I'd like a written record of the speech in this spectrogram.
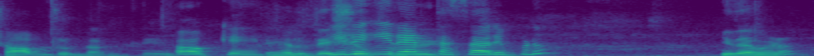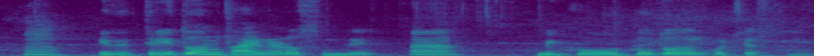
షాప్ చూడడానికి. ఓకే హెల్త్ ఇది ఇదెంత సార్ ఇప్పుడు? ఇదా మేడం. ఇది త్రీ థౌజండ్ ఫైవ్ హండ్రెడ్ వస్తుంది. మీకు టూ థౌజండ్కి వచ్చేస్తుంది.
